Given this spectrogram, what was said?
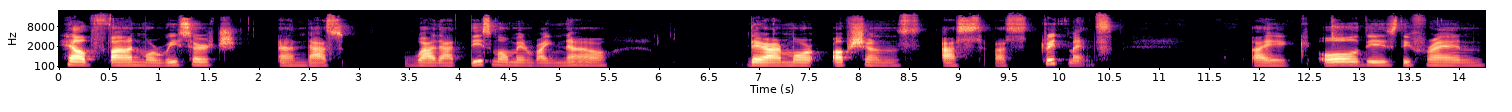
help fund more research and that's what at this moment right now there are more options as as treatments. Like all these different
